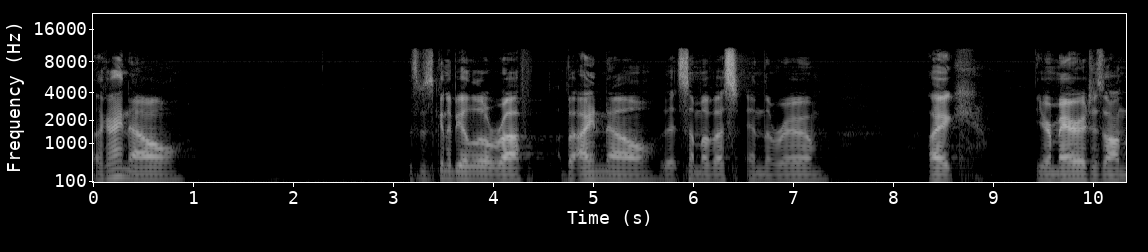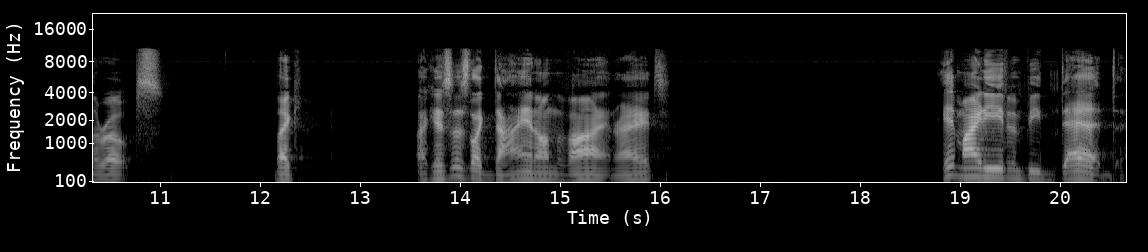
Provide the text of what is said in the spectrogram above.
like I know this is going to be a little rough, but I know that some of us in the room, like, your marriage is on the ropes. Like, like this is like dying on the vine, right? It might even be dead.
